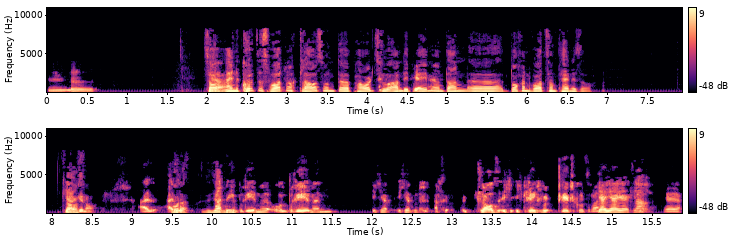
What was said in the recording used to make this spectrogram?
Mhm. So, ja. ein kurzes Wort noch, Klaus und äh, Paul zu Andi Breme ja. und dann äh, doch ein Wort zum Tennis auch. Klaus. Ja, genau. Also, Oder, ja, Andi Breme und Bremen. Ich habe, ich habe, ach Klaus, ich, ich grätsch, kurz rein. Ja, ja, ja, klar. Ich, ja, ja.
